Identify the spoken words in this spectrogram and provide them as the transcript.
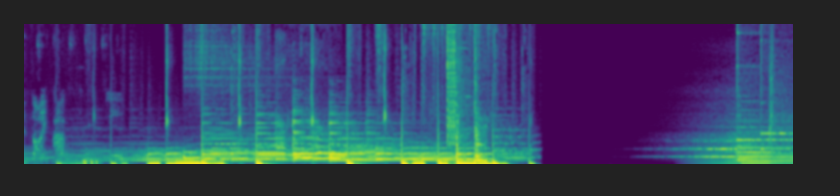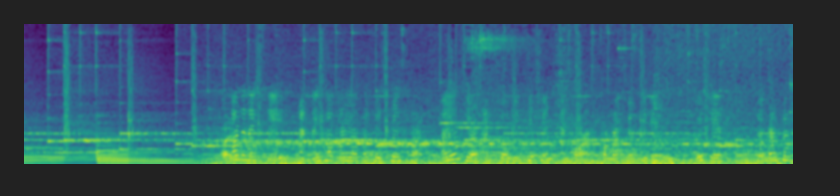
enjoy ครับ cover and clothing kitchen and more for breakfast today, which is the breakfast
